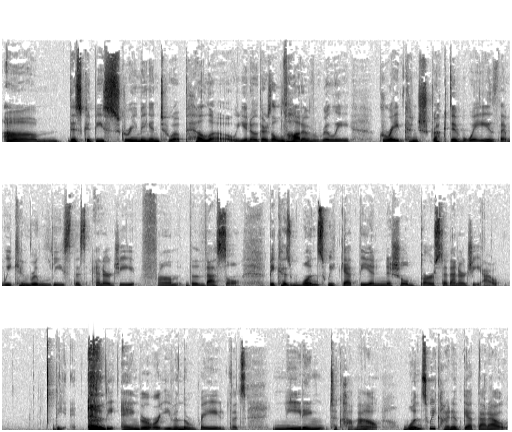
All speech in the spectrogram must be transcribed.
Um, this could be screaming into a pillow. You know, there's a lot of really great constructive ways that we can release this energy from the vessel. Because once we get the initial burst of energy out, the the anger or even the rage that's needing to come out, once we kind of get that out,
